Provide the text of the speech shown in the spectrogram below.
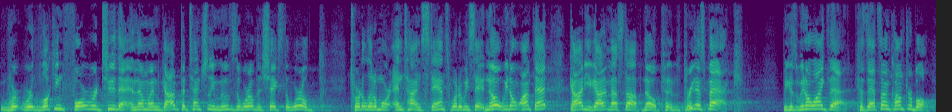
We're, we're looking forward to that. And then when God potentially moves the world and shakes the world toward a little more end time stance, what do we say? No, we don't want that. God, you got it messed up. No, bring us back because we don't like that because that's uncomfortable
